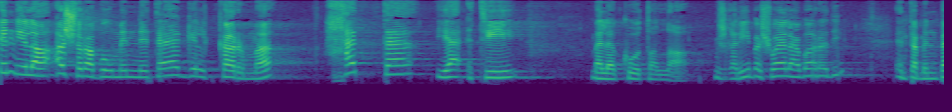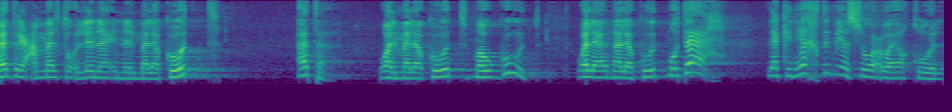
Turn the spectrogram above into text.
إني لا أشرب من نتاج الكرم حتى يأتي ملكوت الله. مش غريبة شوية العبارة دي؟ انت من بدري عمال تقول لنا إن الملكوت أتى والملكوت موجود ولا ملكوت متاح لكن يختم يسوع ويقول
